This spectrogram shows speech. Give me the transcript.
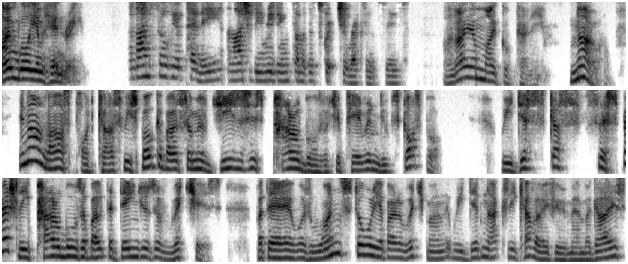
Hello, I'm William Henry. And I'm Sylvia Penny, and I shall be reading some of the scripture references. And I am Michael Penny. Now, in our last podcast, we spoke about some of Jesus' parables which appear in Luke's Gospel. We discussed especially parables about the dangers of riches. But there was one story about a rich man that we didn't actually cover, if you remember, guys,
